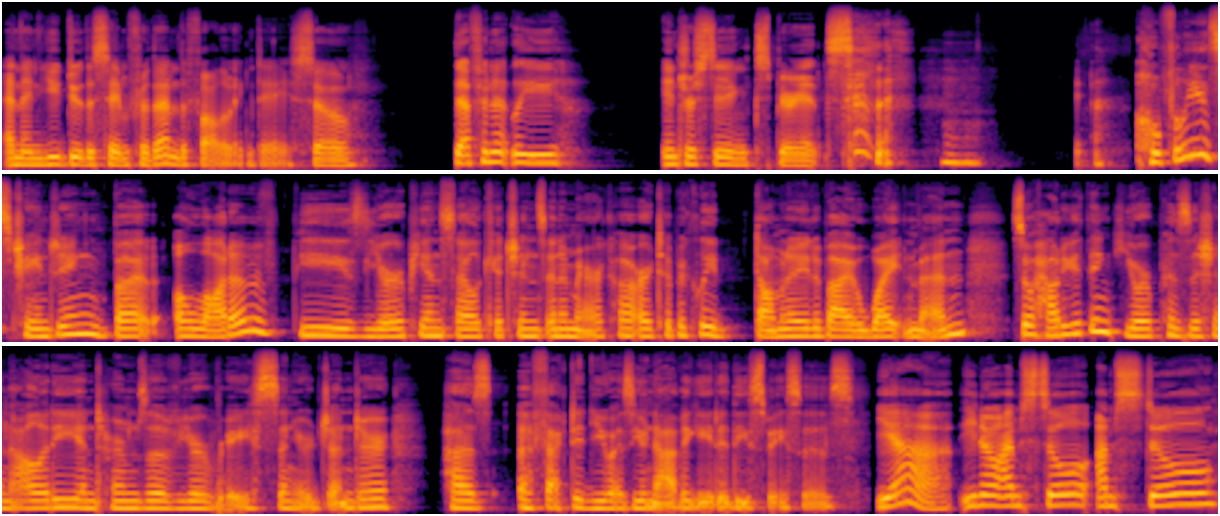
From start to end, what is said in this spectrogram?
and then you do the same for them the following day. So definitely interesting experience. mm-hmm hopefully it's changing, but a lot of these European style kitchens in America are typically dominated by white men. So, how do you think your positionality in terms of your race and your gender has affected you as you navigated these spaces? Yeah, you know, I'm still I'm still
